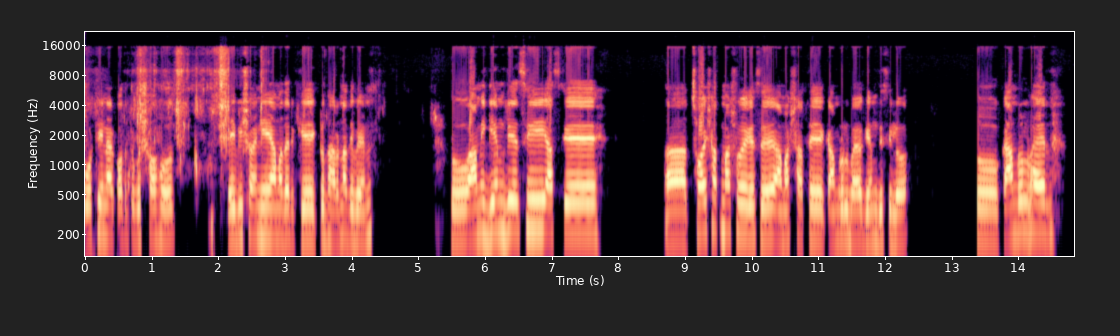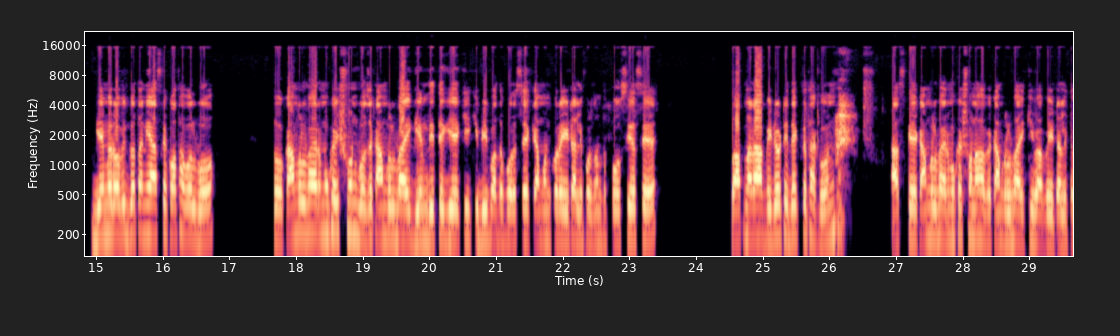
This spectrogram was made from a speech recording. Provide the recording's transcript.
কঠিন আর কতটুকু সহজ? এই বিষয় নিয়ে আমাদেরকে একটু ধারণা দিবেন। তো আমি গেম দিয়েছি আজকে ছয় সাত মাস হয়ে গেছে। আমার সাথে কামরুল ভাইও গেম দিছিল। তো কামরুল ভাইয়ের গেমের অভিজ্ঞতা নিয়ে আজকে কথা বলব। তো কামরুল ভাইয়ের মুখে শুনব যে কামরুল ভাই গেম দিতে গিয়ে কি কি বিপদে পড়েছে কেমন করে ইটালি পর্যন্ত পৌঁছিয়েছে। তো আপনারা ভিডিওটি দেখতে থাকুন। আজকে কামরুল ভাইয়ের মুখে শোনা হবে কামরুল ভাই কীভাবে ইটালিতে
